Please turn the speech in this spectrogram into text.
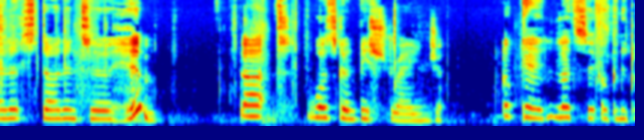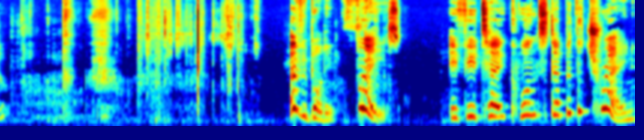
and it's done into him, that was going to be strange. Okay, let's see. Open the door. Everybody, freeze! If you take one step at the train,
